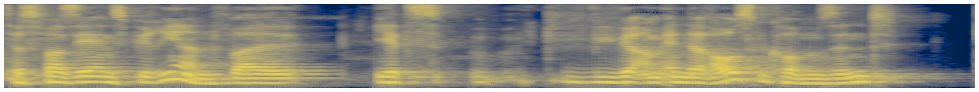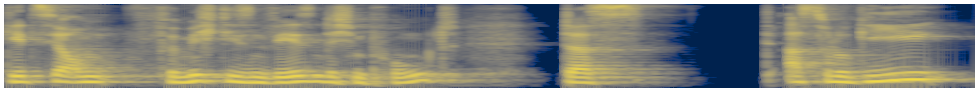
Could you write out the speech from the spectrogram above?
Das war sehr inspirierend, weil jetzt, wie wir am Ende rausgekommen sind, geht es ja um für mich diesen wesentlichen Punkt, dass Astrologie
